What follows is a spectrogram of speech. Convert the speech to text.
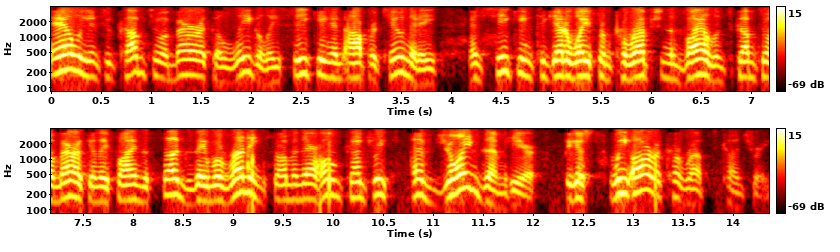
aliens who come to America legally seeking an opportunity and seeking to get away from corruption and violence come to America and they find the thugs they were running from in their home country have joined them here because we are a corrupt country.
